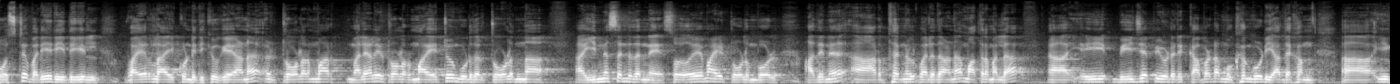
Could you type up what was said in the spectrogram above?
പോസ്റ്റ് വലിയ രീതിയിൽ വൈറലായിക്കൊണ്ടിരിക്കുകയാണ്. ട്രോളർമാർ മലയാളി ട്രോളർമാർ ഏറ്റവും കൂടുതൽ ട്രോളുന്ന ഇന്നസെന്റ് തന്നെ സ്വയമായി ട്രോളുമ്പോൾ അതിന് അർത്ഥങ്ങൾ വലുതാണ്. മാത്രമല്ല ഈ ബി ജെ പിയുടെ ഒരു കപട മുഖം കൂടി അദ്ദേഹം ഈ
